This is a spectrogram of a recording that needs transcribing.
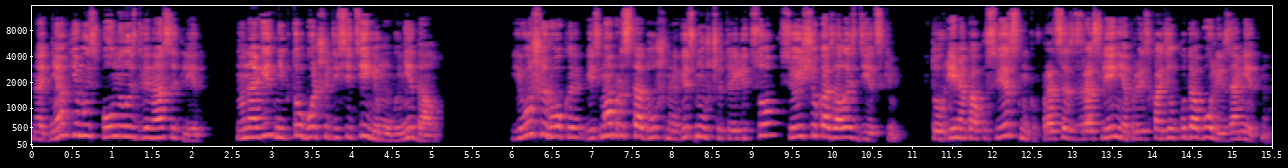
На днях ему исполнилось 12 лет, но на вид никто больше десяти ему бы не дал. Его широкое, весьма простодушное, веснушчатое лицо все еще казалось детским, в то время как у сверстников процесс взросления происходил куда более заметно.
